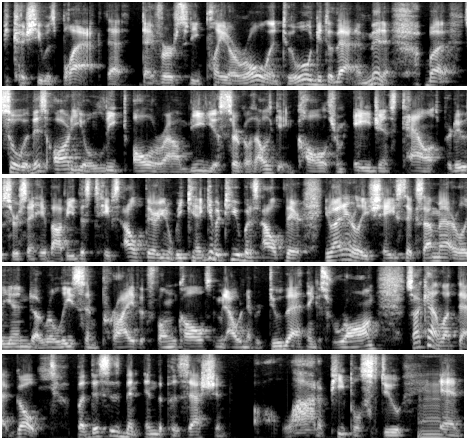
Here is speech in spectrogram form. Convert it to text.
because she was black. That diversity played a role into it. We'll get to that in a minute. But so this audio leaked all around media circles. I was getting calls from agents, talents, producers saying, Hey, Bobby, this tape's out there. You know, we can't give it to you, but it's out there. You know, I didn't really chase it because I'm not really into releasing private phone calls. I mean, I would never do that. I think it's wrong. So I kind of let that go. But this has been in the possession of a lot of people, Stu. Mm. And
